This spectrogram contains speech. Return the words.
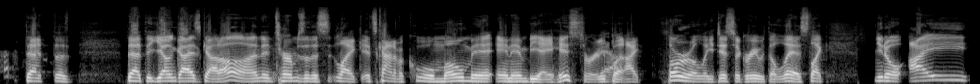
that the that the young guys got on in terms of this like it's kind of a cool moment in NBA history, yeah. but I thoroughly disagree with the list. Like you know, I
